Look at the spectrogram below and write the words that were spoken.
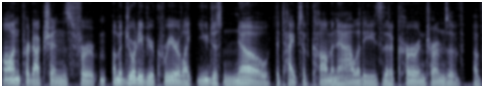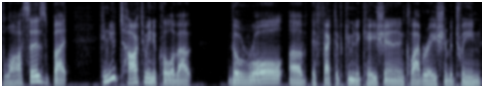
on productions for a majority of your career, like you just know the types of commonalities that occur in terms of of losses. But can you talk to me, Nichole, about the role of effective communication and collaboration between,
